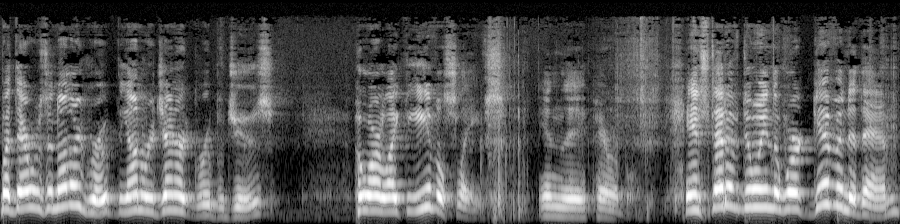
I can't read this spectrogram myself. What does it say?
But there was another group, the unregenerate group of Jews, who are like the evil slaves in the parable. Instead of doing the work given to them,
